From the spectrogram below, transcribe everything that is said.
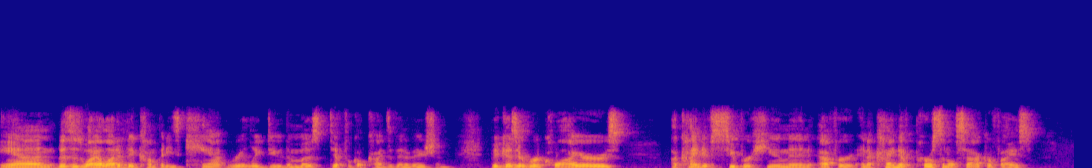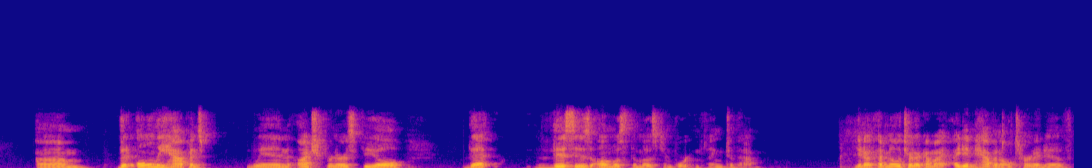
And this is why a lot of big companies can't really do the most difficult kinds of innovation because it requires a kind of superhuman effort and a kind of personal sacrifice um, that only happens when entrepreneurs feel that this is almost the most important thing to them. You know, at military.com, I, I didn't have an alternative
